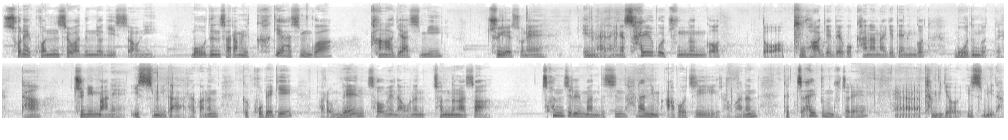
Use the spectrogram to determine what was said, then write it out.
손에 권세와 능력이 있사오니 모든 사람을 크게 하심과 강하게 하심이 주의 손에 있나이다. 그러니까 살고 죽는 것, 또 부하게 되고 가난하게 되는 것 모든 것들 다 주님 안에 있습니다 라고 하는 그 고백이 바로 맨 처음에 나오는 전능하사 천지를 만드신 하나님 아버지라고 하는 그 짧은 구절에 담겨 있습니다.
